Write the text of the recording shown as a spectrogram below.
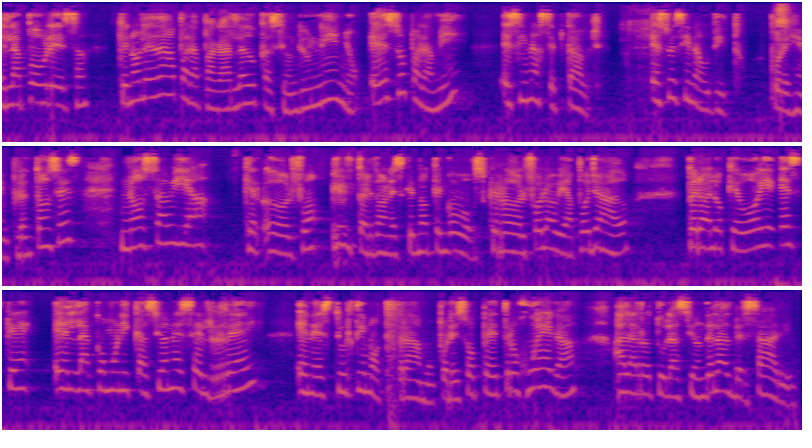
en la pobreza que no le da para pagar la educación de un niño. Eso para mí es inaceptable. Eso es inaudito, por ejemplo. Entonces, no sabía que Rodolfo, perdón, es que no tengo voz, que Rodolfo lo había apoyado, pero a lo que voy es que en la comunicación es el rey en este último tramo. Por eso Petro juega a la rotulación del adversario,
